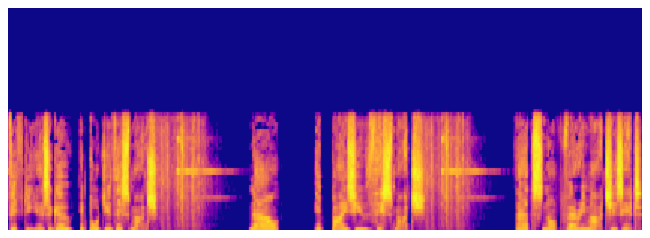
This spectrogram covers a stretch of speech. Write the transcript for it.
Fifty years ago, it bought you this much. Now, it buys you this much. That's not very much, is it?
